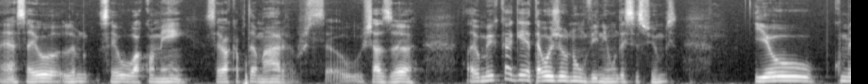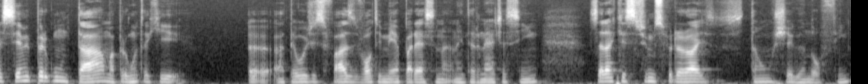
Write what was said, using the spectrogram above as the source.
É, saiu, eu lembro, saiu Aquaman, saiu a Capitã Marvel, saiu Shazam. Eu meio que caguei. Até hoje eu não vi nenhum desses filmes. E eu comecei a me perguntar, uma pergunta que uh, até hoje se faz, volta e meia aparece na, na internet assim: será que esses filmes super-heróis estão chegando ao fim?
